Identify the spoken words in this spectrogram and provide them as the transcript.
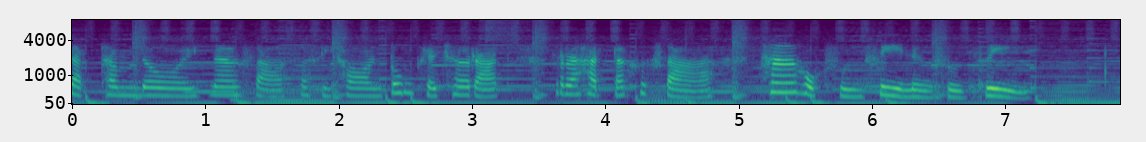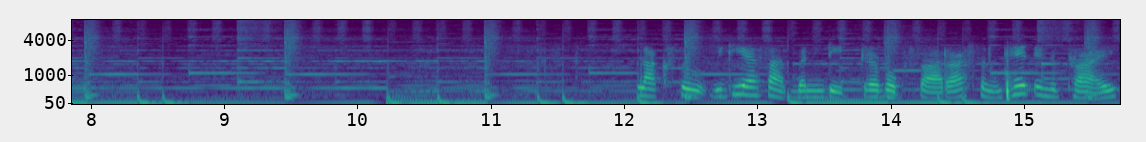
จัดทำโดยนางสาวสศิธรตุ้มเพชรรัตน์รหัสนักศึกษา 5604104 หลักสูตรวิทยาศาสตร์บัณฑิต ระบบสารสนเทศ Enterprise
